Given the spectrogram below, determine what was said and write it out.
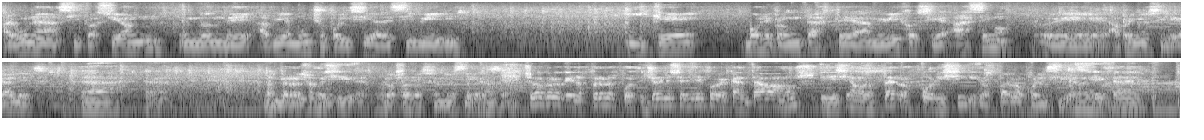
alguna situación en donde había mucho policía de civil y que vos le preguntaste a mi viejo si hacemos eh, apremios ilegales. Ah, Los Mi perros homicidas. Los perros homicidas. Yo me acuerdo que los perros, yo en esa época cantábamos y decíamos los perros policías. Los perros policías. Directamente.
